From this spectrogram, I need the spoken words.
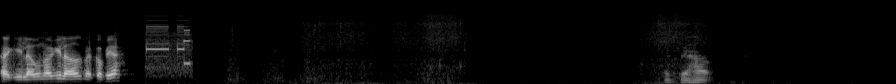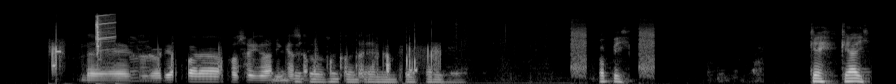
Águila 1, Águila 2 me copia. Despejado. De Gloria para Poseidón y que se Copy. ¿Qué? ¿Qué hay?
